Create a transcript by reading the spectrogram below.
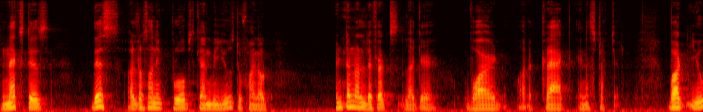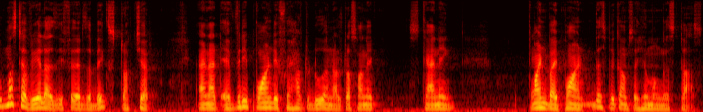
Next is this ultrasonic probes can be used to find out internal defects like a void or a crack in a structure. But you must have realized if there is a big structure and at every point if we have to do an ultrasonic scanning point by point this becomes a humongous task.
